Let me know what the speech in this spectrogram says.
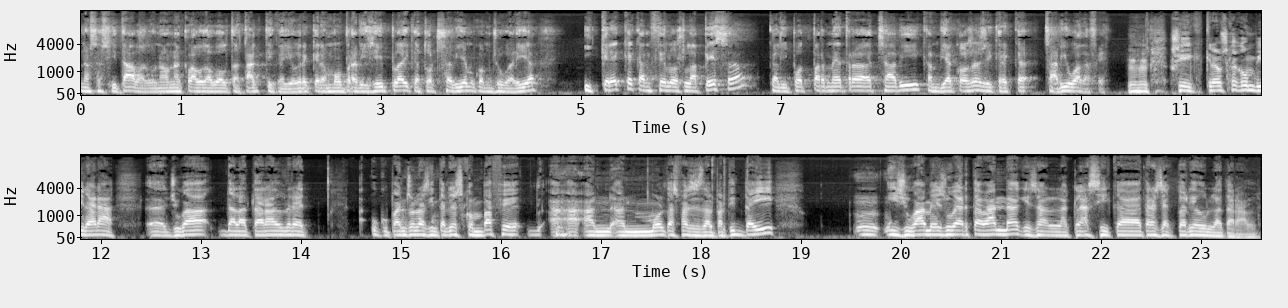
necessitava donar una clau de volta tàctica. Jo crec que era molt previsible i que tots sabíem com jugaria i crec que Cancelo és la peça que li pot permetre a Xavi canviar coses i crec que Xavi ho ha de fer. Mm -hmm. O sigui, creus que combinarà eh, jugar de lateral dret ocupant zones interiors com va fer a, a, en, en moltes fases del partit d'ahir mm, i jugar més obert a banda, que és la clàssica trajectòria d'un lateral.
